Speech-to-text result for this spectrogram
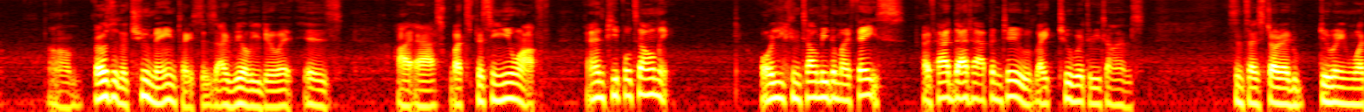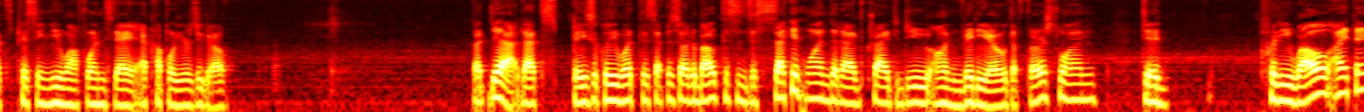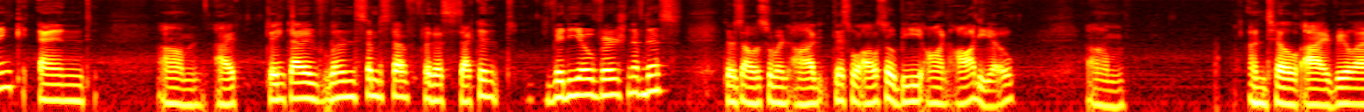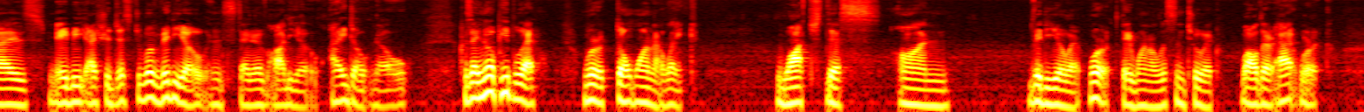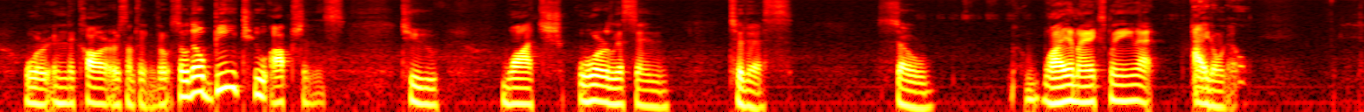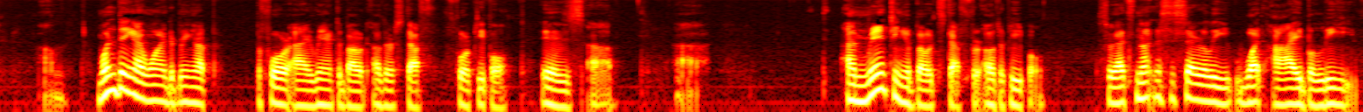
um, those are the two main places I really do it is I ask what's pissing you off and people tell me or you can tell me to my face I've had that happen too like two or three times since I started doing What's Pissing You Off Wednesday a couple years ago. But yeah, that's basically what this episode about. This is the second one that I've tried to do on video. The first one did pretty well, I think, and um, I think I've learned some stuff for the second video version of this. There's also an odd. This will also be on audio. Um, until I realize maybe I should just do a video instead of audio. I don't know. Because I know people at work don't want to, like, watch this on video at work. They want to listen to it while they're at work or in the car or something. So there'll be two options to watch or listen to this. So why am I explaining that? I don't know. Um, one thing I wanted to bring up before I rant about other stuff for people is uh, uh, I'm ranting about stuff for other people. So that's not necessarily what I believe.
